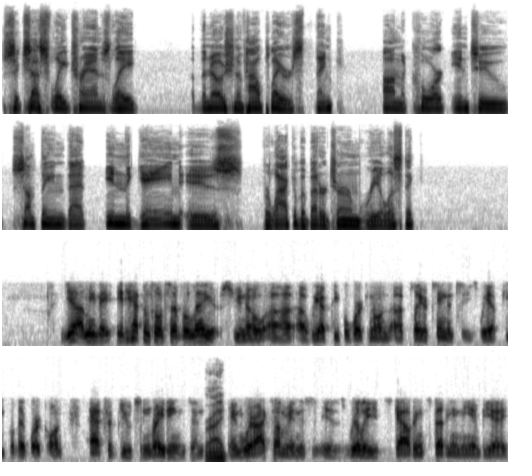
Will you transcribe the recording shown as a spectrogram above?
successfully translate the notion of how players think on the court into something that in the game is, for lack of a better term, realistic? Yeah, I mean, it, it happens on several layers. You know, uh, uh, we have people working on uh, player tendencies. We have people that work on attributes and ratings, and right. and where I come in is is really scouting, studying the NBA.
